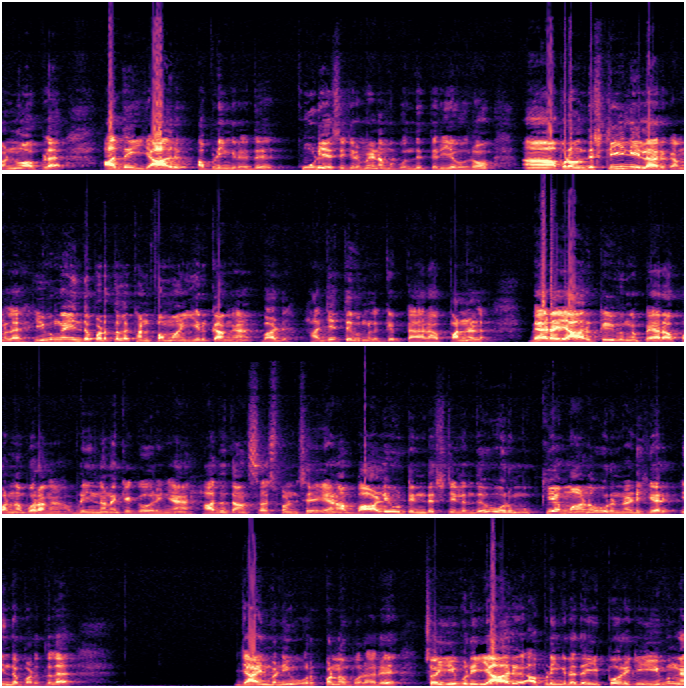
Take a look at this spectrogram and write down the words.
பண்ணுவாப்புல. அது யார் அப்படிங்கிறது கூடிய சீக்கிரமே நமக்கு வந்து தெரிய வரும். அப்புறம் வந்து ஸ்ரீலீலா இருக்காங்களே இவங்க இந்த படத்தில் கன்ஃபார்மாக இருக்காங்க. பட் அஜித் இவங்களுக்கு பேராக பண்ணலை. வேறு யாருக்கு இவங்க பேராக பண்ண போகிறாங்க அப்படின்னு தானே கேட்க வரீங்க? அதுதான் சஸ்பென்ஸு ஏன்னா பாலிவுட் இண்டஸ்ட்ரியிலேருந்து ஒரு முக்கியமான ஒரு நடிகர் இந்த படத்தில் ஜாயின் பண்ணி ஒர்க் பண்ண போகிறாரு ஸோ இவர் யார் அப்படிங்கிறத இப்போ வரைக்கும் இவங்க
